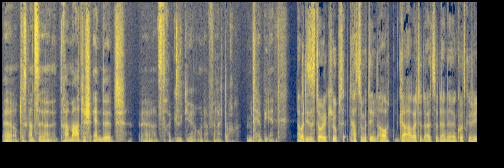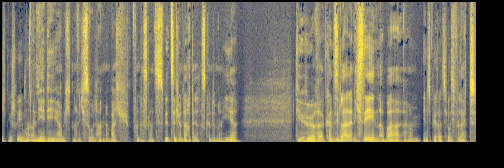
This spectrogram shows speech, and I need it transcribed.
äh, ob das Ganze dramatisch endet äh, als Tragödie oder vielleicht doch mit Happy End. Aber diese Story Cubes, hast du mit denen auch gearbeitet, als du deine Kurzgeschichten geschrieben hast? Nee, die habe ich noch nicht so lange, aber ich fand das ganz witzig und dachte, das könnte man hier. Die Hörer können sie leider nicht sehen, aber ähm, Inspiration. Vielleicht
